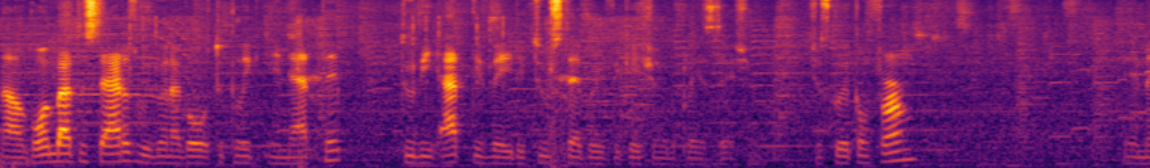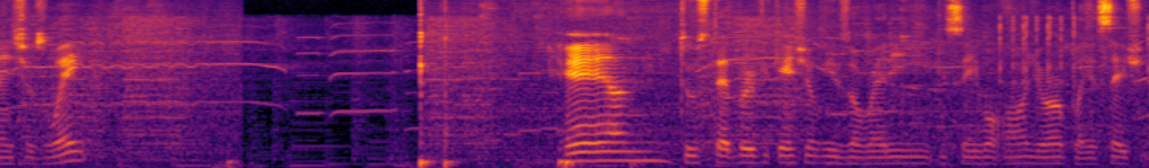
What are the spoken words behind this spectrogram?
Now going back to status, we're gonna go to click inactive to deactivate the two-step verification on the PlayStation. Just click confirm and then just wait. And two-step verification is already disabled on your PlayStation.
